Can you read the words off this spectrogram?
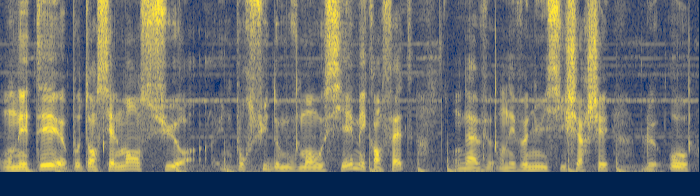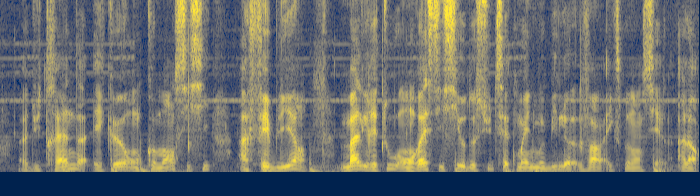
on était potentiellement sur une poursuite de mouvement haussier, mais qu'en fait, on, est venu ici chercher le haut euh, du trend et qu'on commence ici à faiblir. Malgré tout, on reste ici au-dessus de cette moyenne mobile 20 exponentielle. Alors,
